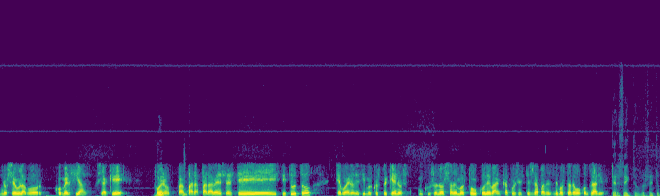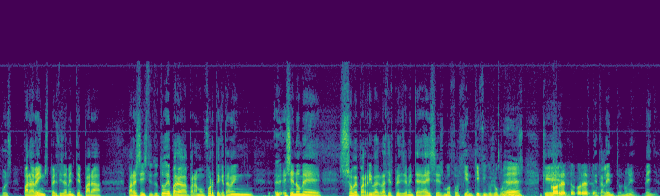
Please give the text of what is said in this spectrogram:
no seu labor comercial. O sea que, bueno, pa, para, parabéns a este instituto E bueno, decimos que os pequenos, incluso nós sabemos pouco de banca, pois estes rapaces demostraron o contrario. Perfecto, perfecto. Pois parabéns precisamente para para ese instituto e para, para Monforte, que tamén eh, ese nome sobe para arriba gracias precisamente a eses mozos científicos ou por eh? que correcto, correcto. de talento, non é? Veña.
